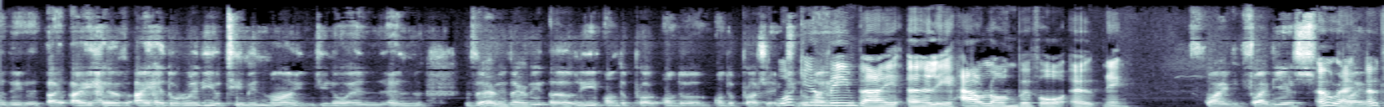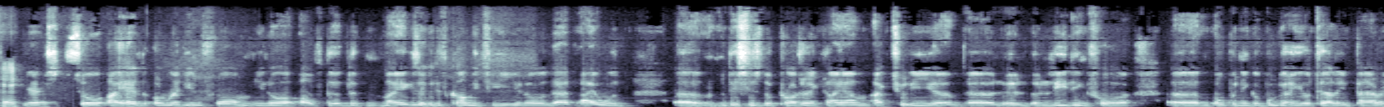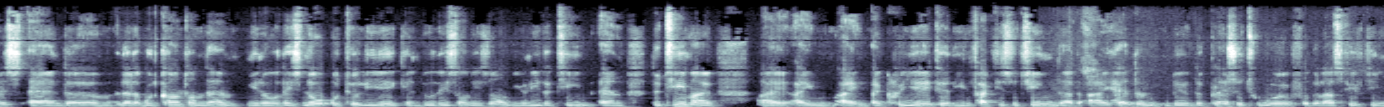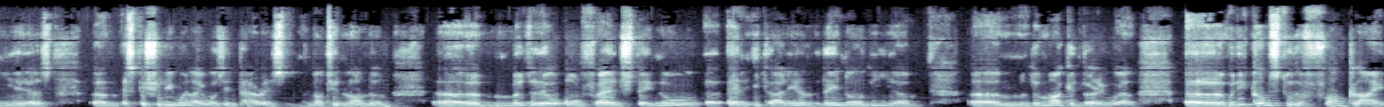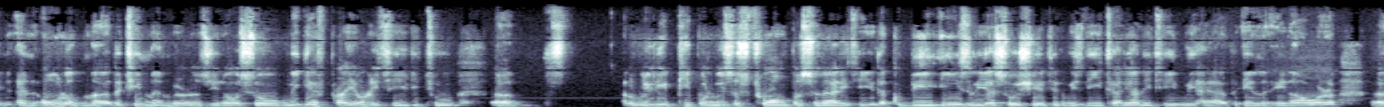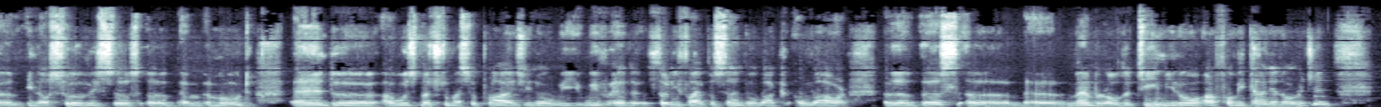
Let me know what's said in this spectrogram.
the, I, I, have I had already a team in mind, you know, and and very very early on the pro, on the on the project. What you do know, you I, mean by early? How long before opening? Five five years. Oh right, five, okay. Yes, so I had already informed, you know, of the, the my executive committee, you know, that I would um, this is the project I am actually uh, uh, leading for um, opening a Bulgari hotel in Paris, and um, that I would count on them. You know, there's no hotelier can do this on his own. You need a team, and the team I I, I, I, created, in fact, is a team that I had the, the, the pleasure to work for the last 15 years, um, especially when I was in Paris, not in London. Um, but they're all French, they know, uh, and Italian, they know the, um, um, the market very well. Uh, when it comes to the front line and all of the team members, you know, so we gave priority to uh, really people with a strong personality that could be easily associated with the Italianity we have in in our um, in our service uh, uh, um, mode. And uh, I was much to my surprise, you know, we we've had 35% of our of our uh, uh, uh, member of the team, you know, are from Italian origin.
